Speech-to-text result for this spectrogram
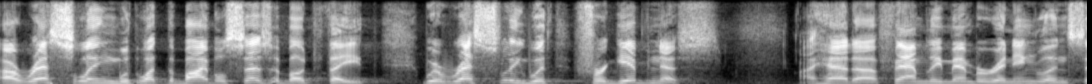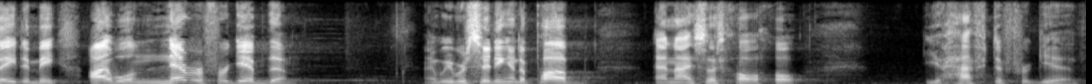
are wrestling with what the Bible says about faith. We're wrestling with forgiveness. I had a family member in England say to me, I will never forgive them. And we were sitting in a pub, and I said, Oh, you have to forgive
